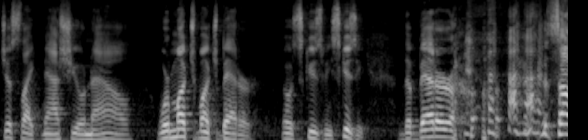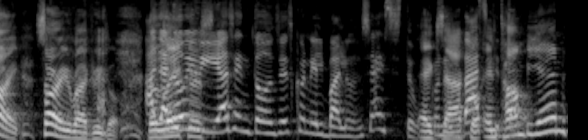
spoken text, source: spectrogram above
just like Nacional, were much, much better. Oh, excuse me, excuse me. The better. sorry, sorry, Rodrigo. The Allá lo vivías entonces con el baloncesto. Exacto. Con el And también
